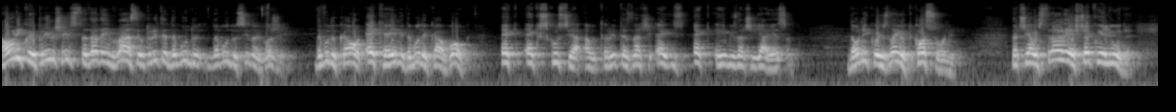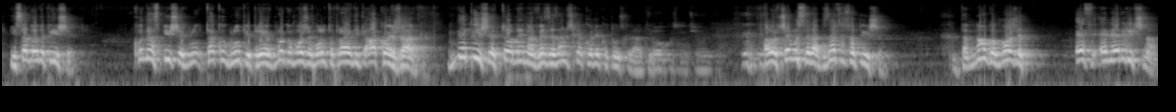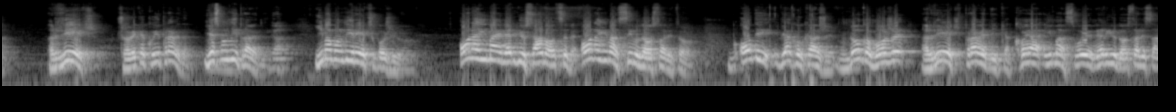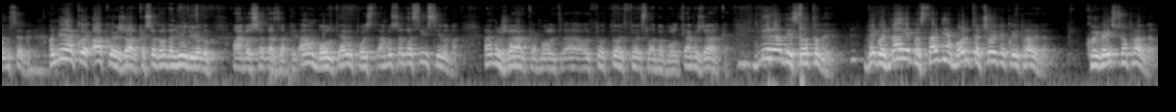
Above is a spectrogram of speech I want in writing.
A oni koji primiše Isusa dade im vlast i autoritet da budu, da budu sinovi Božji. Da budu kao on. Eke imi, da bude kao Bog. Ek, ekskusija, autoritet znači ek, ek imi znači ja jesam. Da oni koji znaju tko su oni. Znači Australija iščekuje ljude. I sad ovdje piše, kod nas piše glu- tako glupi prijevod, mnogo može moliti pravednika ako je žarka. Ne piše to, nema veze, znaš kako je neko to uskratio. Ali o čemu se radi? Znate što piše? Da mnogo može energična riječ čovjeka koji je pravedan. Jesmo li mi pravedni? Da. Imamo li mi riječ Božiju? Ona ima energiju sama od sebe. Ona ima silu da ostvari to. Ovdje Jakov kaže, mnogo može riječ pravednika koja ima svoju energiju da ostvari samu sebe. A ne ako je, ako je žarka, sad onda ljudi ono, ajmo sada zapet, ajmo moliti, ajmo postiti, ajmo sada svim silama, ajmo žarka moliti, to, to, je- to je slaba molitva, ajmo žarka. Ne radi se o tome, nego je najjednostavnija molitva čovjeka koji je pravedan, koji ga Isus opravdao.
